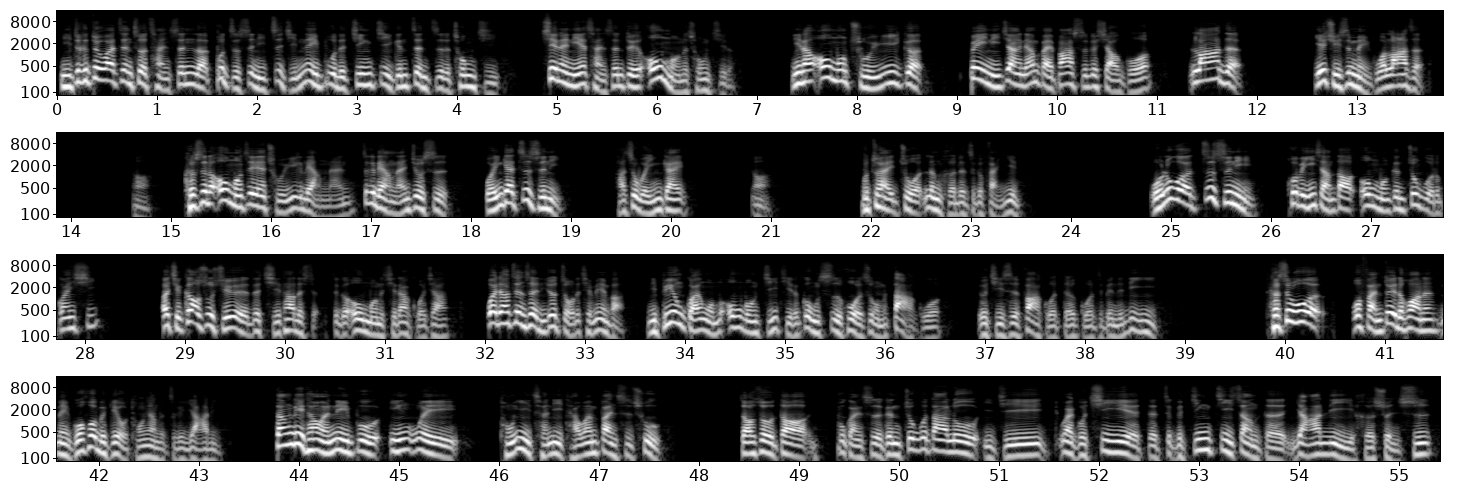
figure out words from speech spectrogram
你这个对外政策产生了不只是你自己内部的经济跟政治的冲击，现在你也产生对欧盟的冲击了。你让欧盟处于一个被你这样两百八十个小国拉的，也许是美国拉着啊。可是呢，欧盟这边处于一个两难，这个两难就是我应该支持你，还是我应该啊不再做任何的这个反应。我如果支持你，会不会影响到欧盟跟中国的关系？而且告诉所有的其他的这个欧盟的其他国家，外交政策你就走到前面吧，你不用管我们欧盟集体的共识，或者是我们大国，尤其是法国、德国这边的利益。可是如果我反对的话呢，美国会不会给我同样的这个压力？当立陶宛内部因为同意成立台湾办事处，遭受到。不管是跟中国大陆以及外国企业的这个经济上的压力和损失，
